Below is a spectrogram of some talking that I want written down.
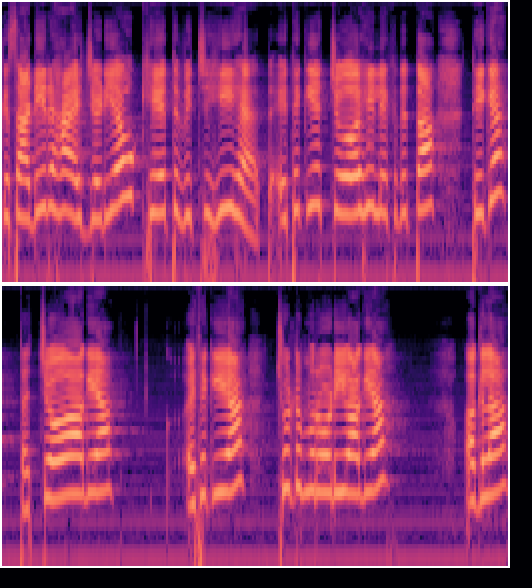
ਕਿ ਸਾਡੀ ਰਿਹਾਇਸ਼ ਜਿਹੜੀ ਹੈ ਉਹ ਖੇਤ ਵਿੱਚ ਹੀ ਹੈ। ਤੇ ਇੱਥੇ ਕੀ ਹੈ? ਚ ਹੀ ਲਿਖ ਦਿੱਤਾ, ਠੀਕ ਹੈ? ਤਾਂ ਚ ਆ ਗਿਆ। ਇੱਥੇ ਕੀ ਆ? ਛੁੱਟ ਮਰੋੜੀ ਆ ਗਿਆ। ਅਗਲਾ,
